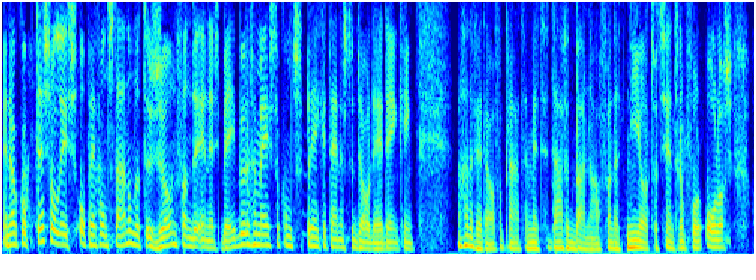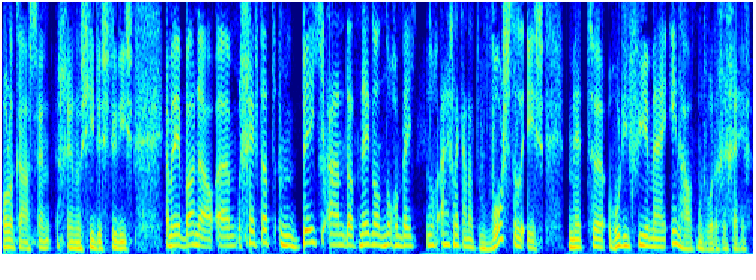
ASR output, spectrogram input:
En ook op Texel is ophef ontstaan omdat de zoon van de NSB-burgemeester... komt spreken tijdens de dode herdenking. We gaan er verder over praten met David Barnau van het NIOT... het Centrum voor Oorlogs, Holocaust en Genocide Studies. Ja, meneer Barnau, um, geeft dat een beetje aan dat Nederland nog, een beetje, nog eigenlijk aan het worstelen is... met uh, hoe die 4 mei inhoud moet worden gegeven?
